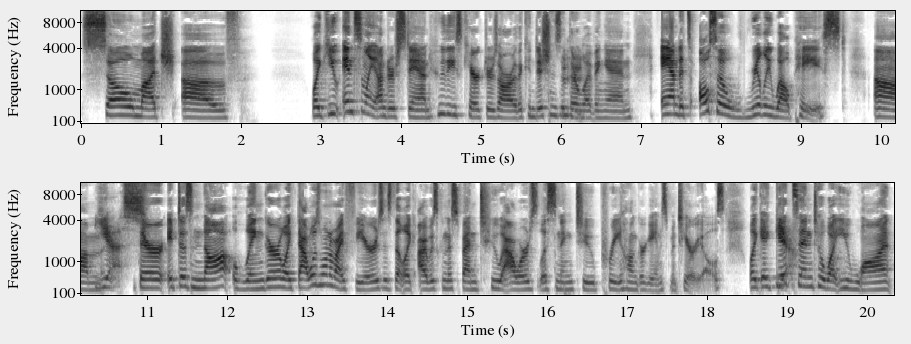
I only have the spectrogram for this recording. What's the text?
so much of like you instantly understand who these characters are, the conditions that they're Mhm. living in, and it's also really well paced. Um Yes. there it does not linger like that was one of my fears is that like i was going to spend two hours listening to pre-hunger games materials like it gets into what you want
